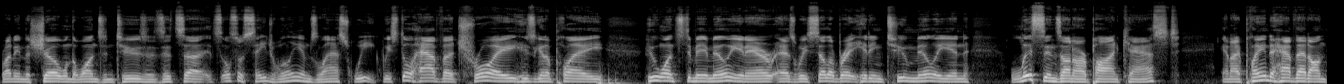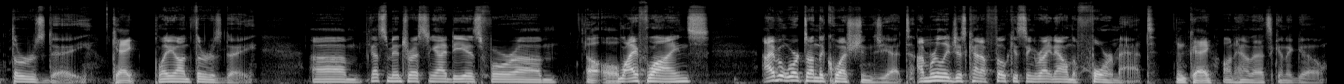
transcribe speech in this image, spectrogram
running the show on the ones and twos. Is it's uh, it's also Sage Williams last week. We still have uh, Troy who's going to play Who Wants to Be a Millionaire as we celebrate hitting two million listens on our podcast, and I plan to have that on Thursday. Okay. Play on Thursday. Um, got some interesting ideas for um, lifelines. I haven't worked on the questions yet. I'm really just kind of focusing right now on the format Okay. on how that's going to go.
